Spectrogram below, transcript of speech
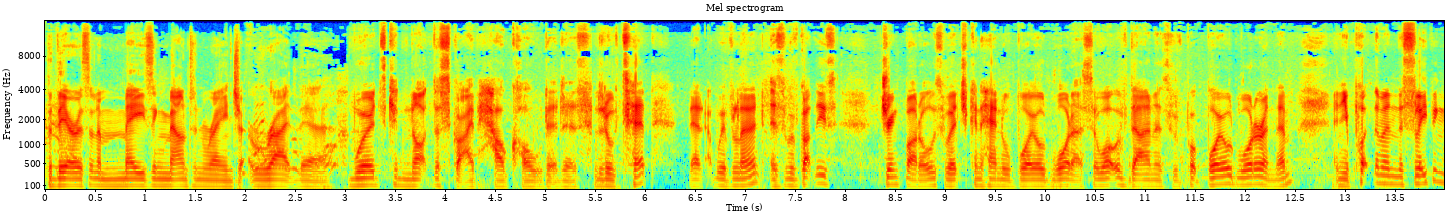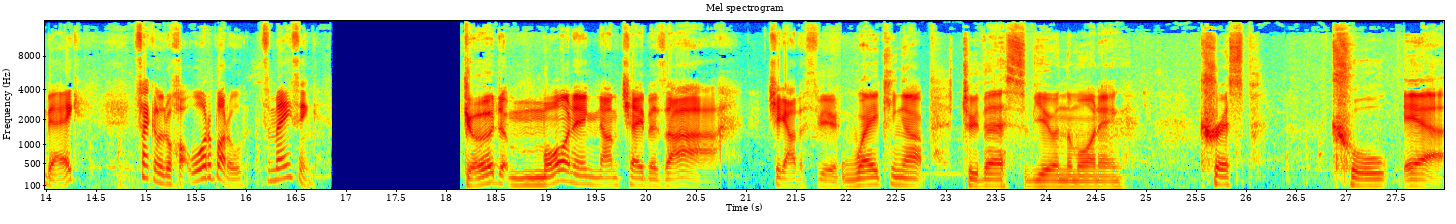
but there is an amazing mountain range right there. Words cannot describe how cold it is. Little tip that we've learned is we've got these drink bottles which can handle boiled water. So what we've done is we've put boiled water in them and you put them in the sleeping bag. It's like a little hot water bottle. It's amazing. Good morning, Namche Bazaar. Check out this view. Waking up to this view in the morning. Crisp, cool air.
